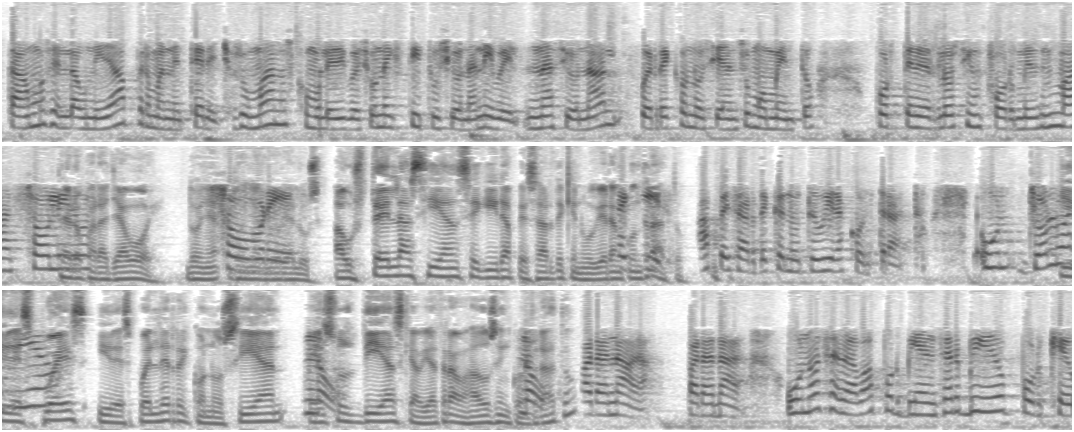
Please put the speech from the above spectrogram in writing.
Estábamos en la Unidad Permanente de Derechos Humanos, como le digo, es una institución a nivel nacional, fue reconocida en su momento por tener los informes más sólidos. Pero para allá voy, doña, Sobre- Luz. ¿A usted la hacían seguir a pesar de que no hubieran seguir, contrato? A pesar de que no tuviera contrato. Un- yo lo y hacía- después y después le reconocían No. esos días que había trabajado sin contrato No, para nada, para nada. Uno se daba por bien servido porque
